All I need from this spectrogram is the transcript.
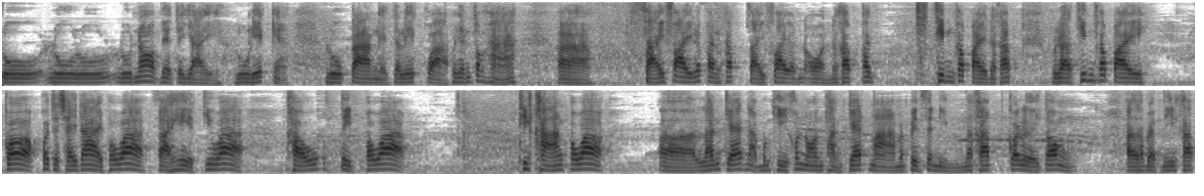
รูรูรูรูนอกเนี่ยจะใหญ่รูเล็กเนี่ยรูกลางเนี่ยจะเล็กกว่า เพราะฉะนั้นต้องหาอ่าสายไฟแล้วกันครับ สายไฟอ่อนๆนะครับ ก็ทิ่มเข้าไปนะครับ เวลาทิ่มเข้าไปก็ก็จะใช้ได้ เพราะว่าสาเหตุที่ว่าเขาติดเพราะว่า ที่ค้างเพราะว่าร้านแก๊สนะบางทีเขานอนถังแก๊สมามันเป็นสนิมนะครับ ก็เลยต้องอทำแบบนี้ครับ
